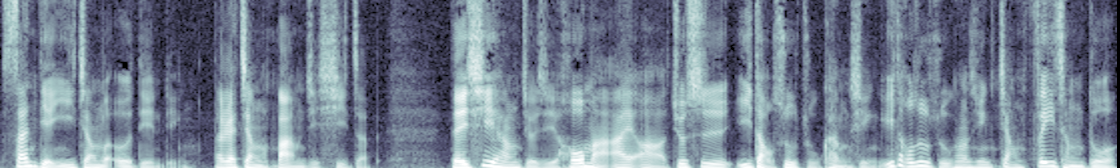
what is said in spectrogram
三点一降到二点零，大概降了百分之四十。第四项就是 HOMA-IR，就是胰岛素阻抗性，胰岛素阻抗性降非常多，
